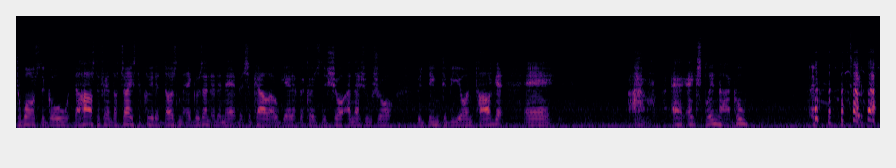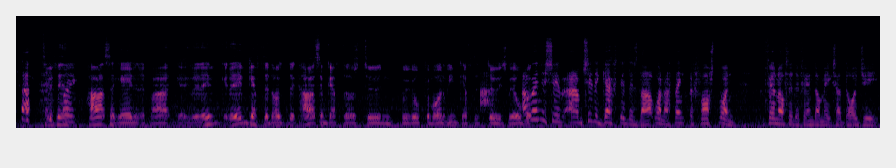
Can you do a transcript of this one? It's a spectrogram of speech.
towards the goal. The Hearts defender tries to clear it, doesn't. It goes into the net, but Sakala will get it because the shot, initial shot, was deemed to be on target. Uh, I, I, explain that goal to, be fair, like, Hearts again at the back. They've they've gifted us. The Hearts have gifted us two, and we will come on. We've gifted two as well. I wouldn't say I'm say the gifted is that one. I think the first one. Fair enough, the defender makes a dodgy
